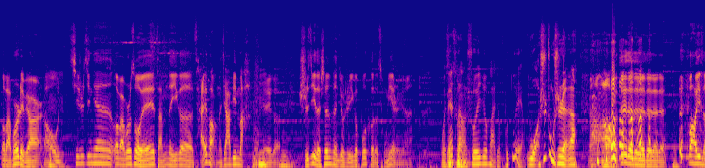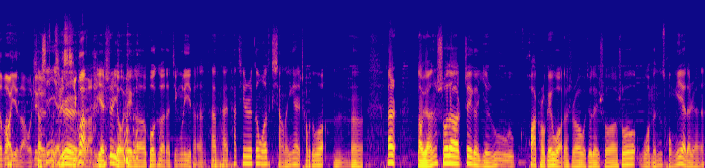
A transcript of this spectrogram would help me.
恶霸波这边儿。然后嗯其实今天恶霸波作为咱们的一个采访的嘉宾吧，这个嗯实际的身份就是一个播客的从业人员。我现在特想说一句话，就不对啊，我是主持人啊，啊啊！对对对对对对对，不好意思不好意思，啊，我这小个主持新也是习惯了。也是有这个 播客的经历的。他他他其实跟我想的应该也差不多。嗯嗯，但是老袁说到这个引入话口给我的时候，我就得说说我们从业的人，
